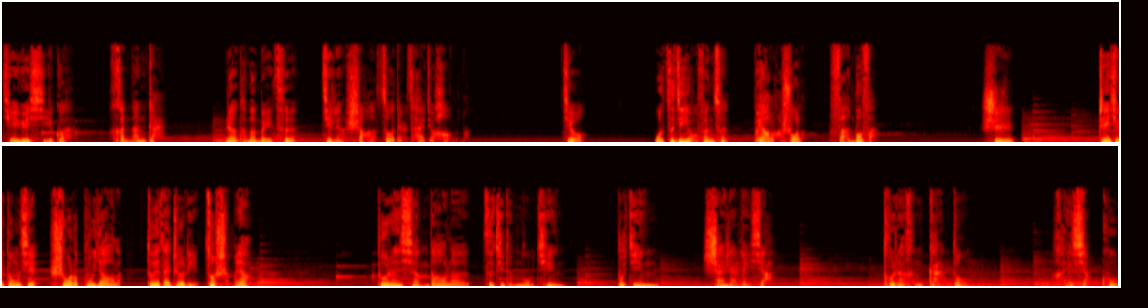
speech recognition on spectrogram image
节约习惯很难改，让他们每次尽量少做点菜就好了嘛。九，我自己有分寸，不要老说了，烦不烦？十。这些东西说了不要了，堆在这里做什么呀？突然想到了自己的母亲，不禁潸然泪下。突然很感动，很想哭。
